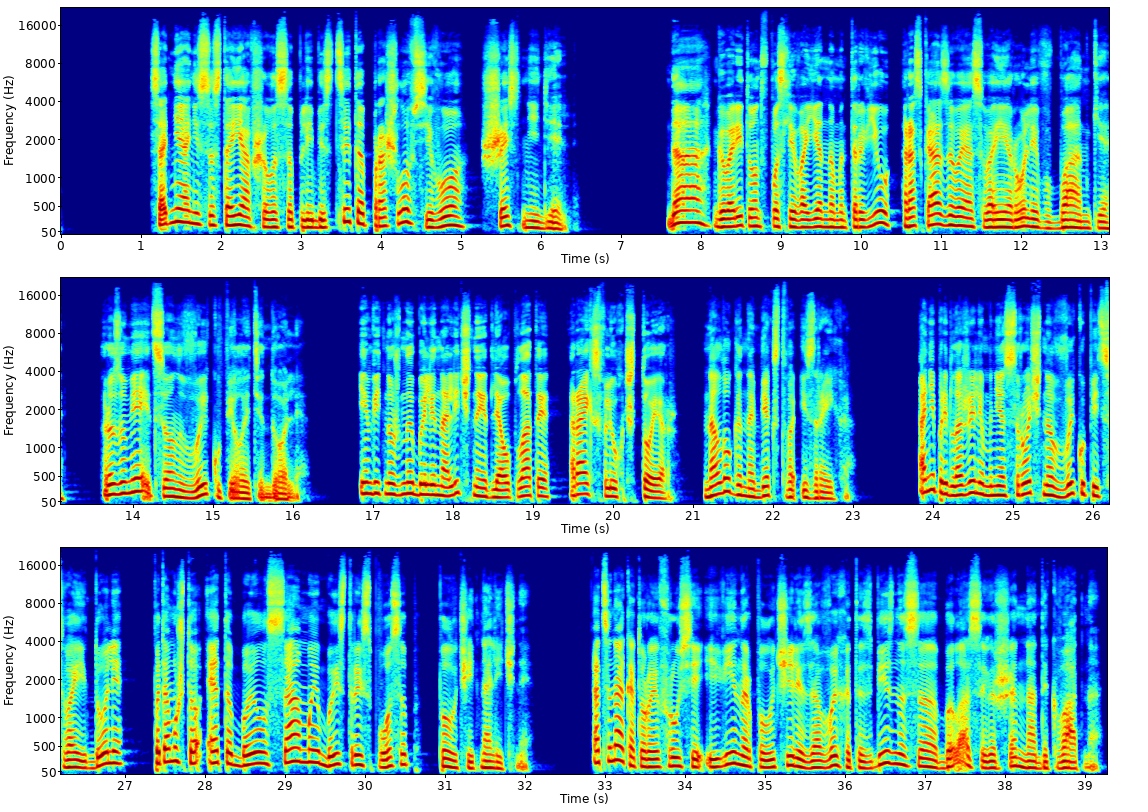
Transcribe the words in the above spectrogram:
Со дня несостоявшегося плебисцита прошло всего шесть недель. «Да», — говорит он в послевоенном интервью, рассказывая о своей роли в банке, разумеется, он выкупил эти доли. Им ведь нужны были наличные для уплаты Райхсфлюхтштойер, налога на бегство из Рейха. Они предложили мне срочно выкупить свои доли, потому что это был самый быстрый способ получить наличные. А цена, которую Фруси и Винер получили за выход из бизнеса, была совершенно адекватна.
